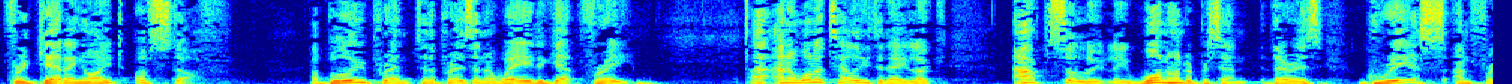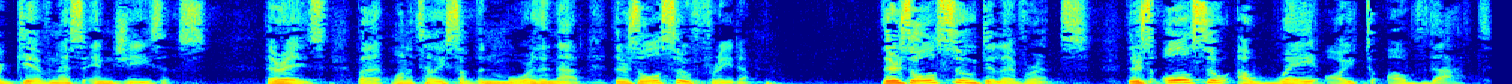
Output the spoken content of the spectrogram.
for getting out of stuff. A blueprint to the prison, a way to get free. And I want to tell you today, look, absolutely, 100%, there is grace and forgiveness in Jesus. There is. But I want to tell you something more than that. There's also freedom. There's also deliverance. There's also a way out of that.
